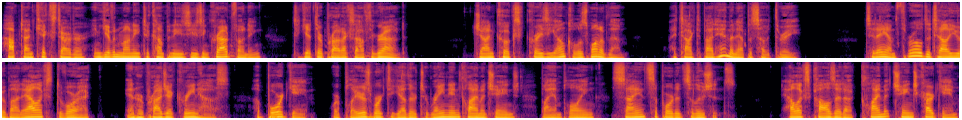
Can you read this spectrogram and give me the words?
hopped on Kickstarter and given money to companies using crowdfunding to get their products off the ground. John Cook's Crazy Uncle is one of them. I talked about him in episode 3. Today, I'm thrilled to tell you about Alex Dvorak and her project Greenhouse, a board game where players work together to rein in climate change by employing science supported solutions. Alex calls it a climate change card game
